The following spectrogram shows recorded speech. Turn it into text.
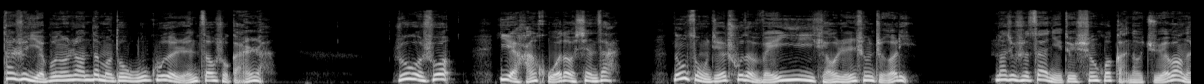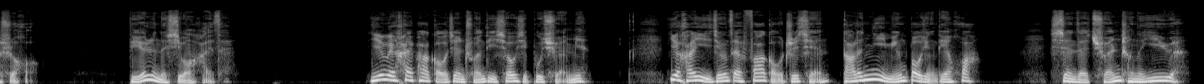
但是也不能让那么多无辜的人遭受感染。如果说叶寒活到现在，能总结出的唯一一条人生哲理。那就是在你对生活感到绝望的时候，别人的希望还在。因为害怕稿件传递消息不全面，叶寒已经在发稿之前打了匿名报警电话。现在全城的医院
